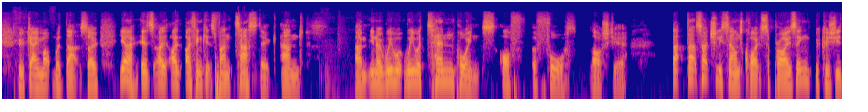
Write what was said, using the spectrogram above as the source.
who came up with that. So yeah, it's I, I, I think it's fantastic. And um, you know, we were we were ten points off of fourth last year. That that's actually sounds quite surprising because you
